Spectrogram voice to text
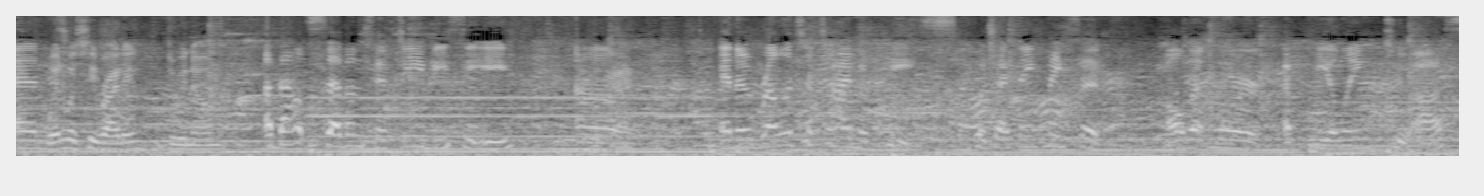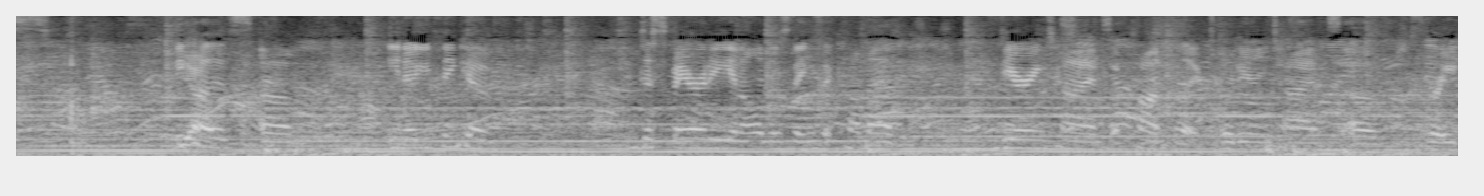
And When was he writing? Do we know? about 750 BCE, um, Okay. in a relative time of peace, which I think makes it all that more appealing to us because um, you know you think of disparity and all of those things that come up during times of conflict or during times of great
